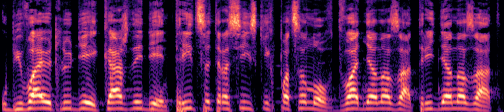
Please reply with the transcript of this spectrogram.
убивают людей каждый день. 30 российских пацанов два дня назад, три дня назад.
